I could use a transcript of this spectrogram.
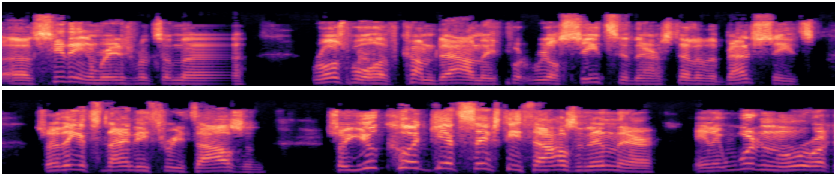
uh, seating arrangements in the Rose Bowl have come down. They've put real seats in there instead of the bench seats. So I think it's ninety three thousand. So you could get sixty thousand in there, and it wouldn't look,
